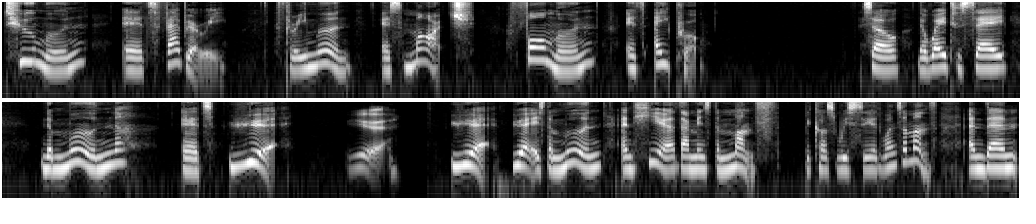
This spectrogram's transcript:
two moon is February, three moon is March, four moon is April. So the way to say the moon is 月.月月,月 is the moon, and here that means the month because we see it once a month. And then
